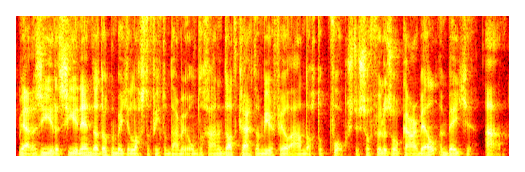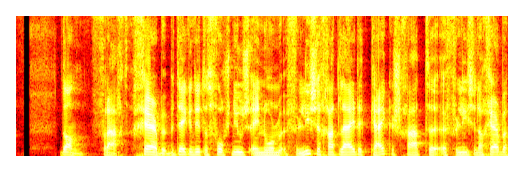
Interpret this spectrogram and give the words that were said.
Maar ja, dan zie je dat CNN dat ook een beetje lastig vindt om daarmee om te gaan. En dat krijgt dan weer veel aandacht op Fox. Dus zo vullen ze elkaar wel een beetje aan. Dan vraagt Gerbe, betekent dit dat Fox News enorme verliezen gaat leiden, kijkers gaat uh, verliezen? Nou Gerbe,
